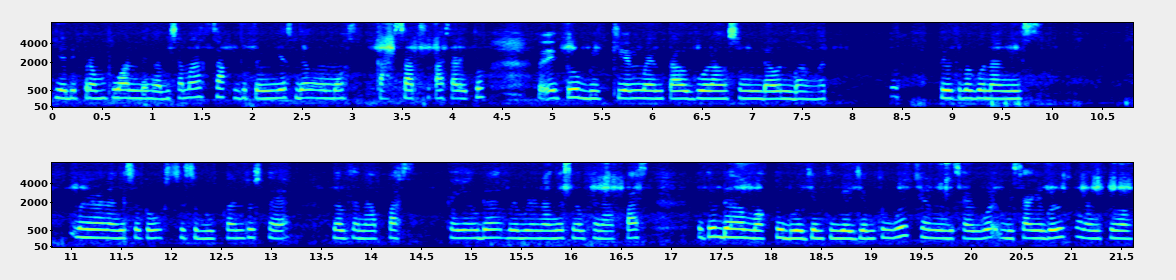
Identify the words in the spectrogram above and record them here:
jadi perempuan dia nggak bisa masak gitu. Dia sedang ngomong kasar sekasar itu. Dan itu bikin mental gue langsung down banget. Tiba-tiba gue nangis. Bener nangis itu sesebukan terus kayak nggak bisa napas. Kayak udah bener-bener nangis nggak bisa napas. Itu udah waktu dua jam tiga jam tuh gue cuma bisa gue bisanya gue tuh nangis doang.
